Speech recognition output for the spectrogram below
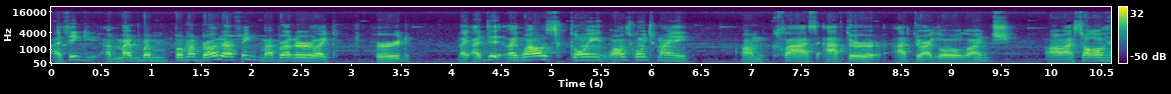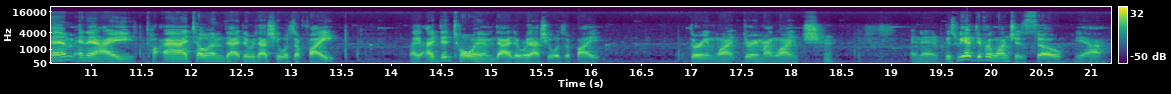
I think uh, my, but my brother. I think my brother like heard, like I did, like while I was going, while I was going to my um class after after I go to lunch. Um, I saw him and then I and I tell him that there was actually was a fight. Like I did tell him that there was actually was a fight during lunch during my lunch, and then because we have different lunches, so yeah.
